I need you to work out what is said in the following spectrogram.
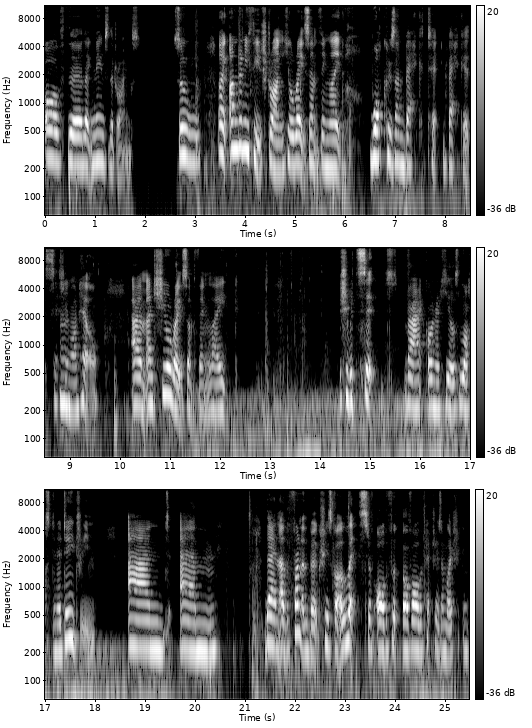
of the like names of the drawings? So, like underneath each drawing, he'll write something like Walkers and Blackett, Blackett sitting on hill, um, and she'll write something like she would sit back on her heels, lost in a daydream, and um, then at the front of the book, she's got a list of all the fo- of all the pictures and where she can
